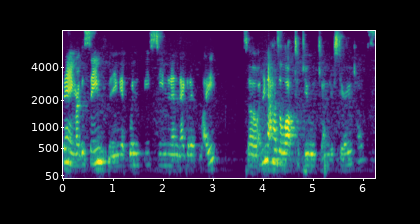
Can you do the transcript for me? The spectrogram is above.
thing or the same thing, it wouldn't be seen in a negative light. So I think that has a lot to do with gender stereotypes.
